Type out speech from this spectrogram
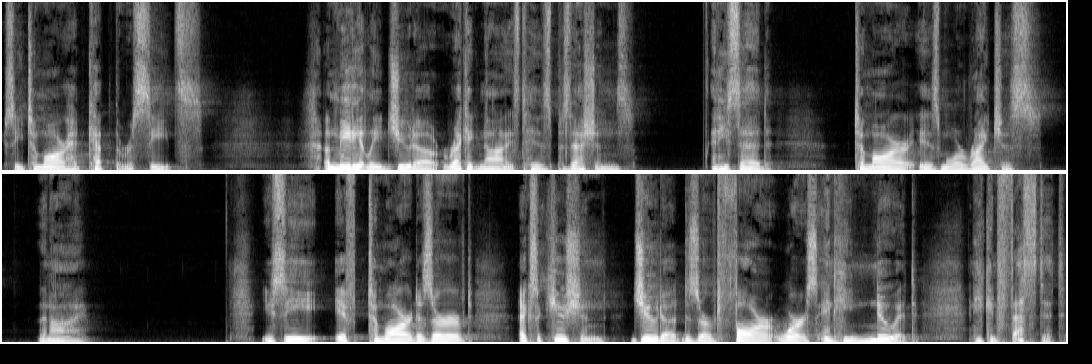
You see, Tamar had kept the receipts. Immediately, Judah recognized his possessions, and he said, Tamar is more righteous than I. You see, if Tamar deserved execution, Judah deserved far worse, and he knew it, and he confessed it.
